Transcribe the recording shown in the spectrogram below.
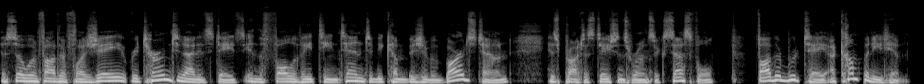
and so when Father Flaget returned to the United States in the fall of 1810 to become Bishop of Bardstown, his protestations were unsuccessful, Father Brute accompanied him.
